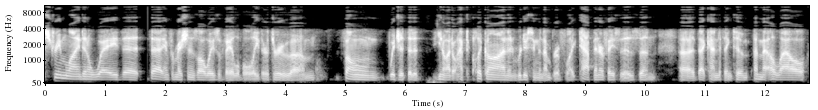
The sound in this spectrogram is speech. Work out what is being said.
streamlined in a way that that information is always available either through um, phone widget that it, you know I don't have to click on and reducing the number of like tap interfaces and uh, that kind of thing to um, allow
